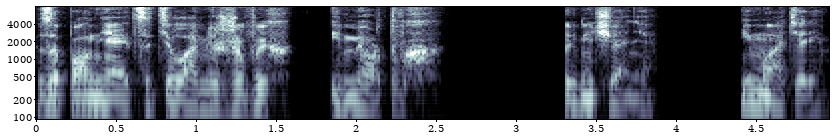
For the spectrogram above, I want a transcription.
заполняется телами живых и мертвых. Примечание. И матери.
